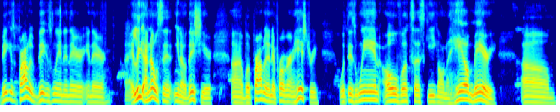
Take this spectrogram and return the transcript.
biggest, probably biggest win in their in their at least I know since you know this year, uh, but probably in their program history with this win over Tuskegee on a Hail Mary. Um,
